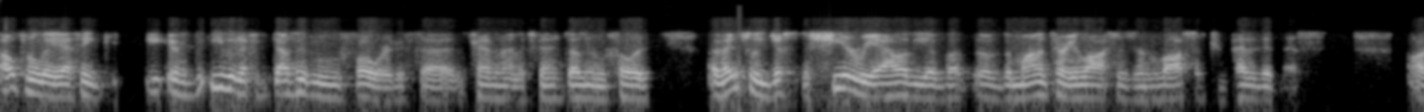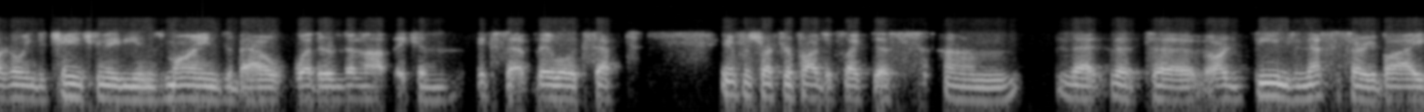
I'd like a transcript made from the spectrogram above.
ultimately, I think if, even if it doesn't move forward, if uh, the Trans Mountain expansion doesn't move forward, eventually just the sheer reality of, of the monetary losses and loss of competitiveness are going to change Canadians' minds about whether or not they can accept, they will accept infrastructure projects like this um, that that uh, are deemed necessary by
